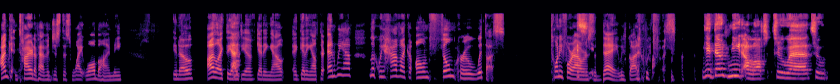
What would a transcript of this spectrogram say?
I'm getting tired of having just this white wall behind me. You know, I like the yeah. idea of getting out and uh, getting out there. And we have look, we have like our own film crew with us. 24 hours it's, a day. We've got it with us. you don't need a lot to uh, to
